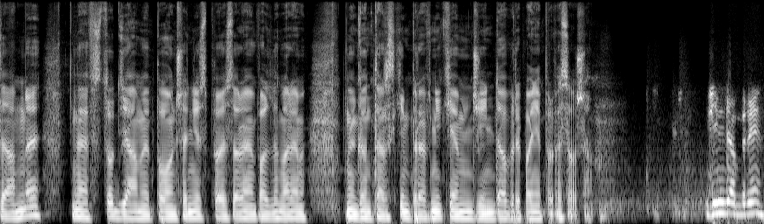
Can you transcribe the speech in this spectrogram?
Witamy w studiu. Mamy połączenie z profesorem Waldemarem Gontarskim, prawnikiem. Dzień dobry, panie profesorze. Dzień dobry.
